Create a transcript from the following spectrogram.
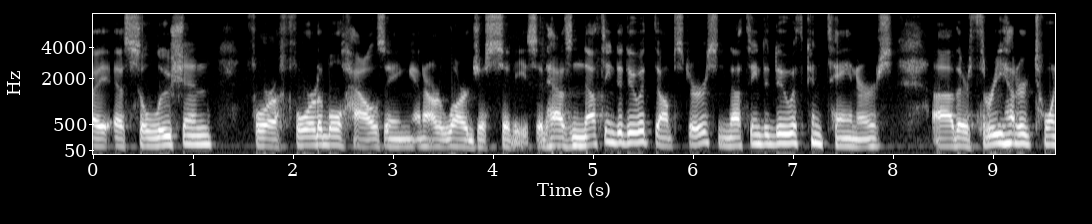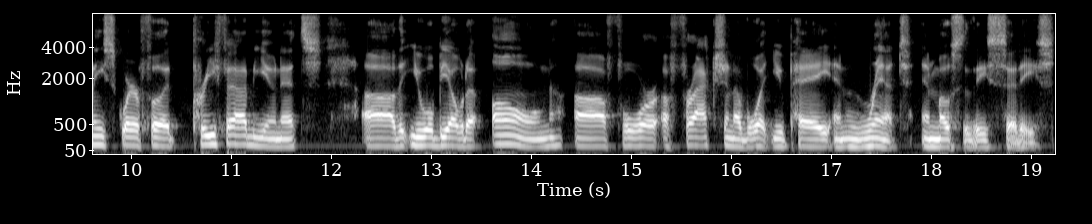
a, a solution for affordable housing in our largest cities. It has nothing to do with dumpsters, nothing to do with containers. Uh, they're 320 square foot prefab units uh, that you will be able to own uh, for a fraction of what you pay in rent in most of these cities.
